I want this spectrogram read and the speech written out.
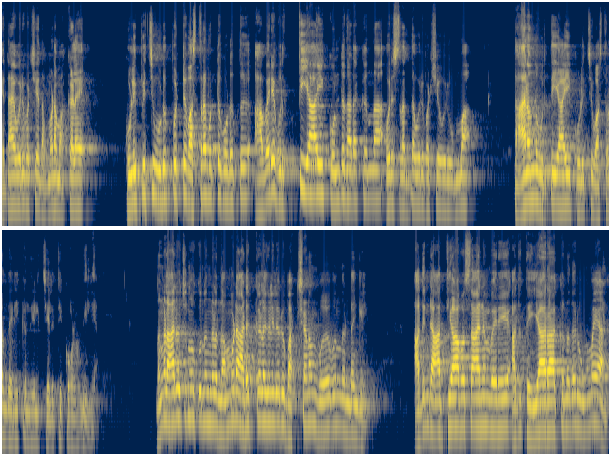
എന്നാൽ ഒരു പക്ഷേ നമ്മുടെ മക്കളെ കുളിപ്പിച്ച് ഉടുപ്പിട്ട് വസ്ത്രമിട്ട് കൊടുത്ത് അവരെ വൃത്തിയായി കൊണ്ടു നടക്കുന്ന ഒരു ശ്രദ്ധ ഒരു പക്ഷേ ഒരു ഉമ്മ താനൊന്ന് വൃത്തിയായി കുളിച്ച് വസ്ത്രം ധരിക്കുന്നതിൽ ചെലുത്തിക്കൊള്ളുന്നില്ല. നിങ്ങൾ ആലോചിച്ച് നോക്കൂ നിങ്ങൾ നമ്മുടെ അടുക്കളകളിൽ ഒരു ഭക്ഷണം വേവുന്നുണ്ടെങ്കിൽ അതിന്റെ ആദ്യാവസാനം വരെ അത് തയ്യാറാക്കുന്നത് ഒരു ഉമ്മയാണ്.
